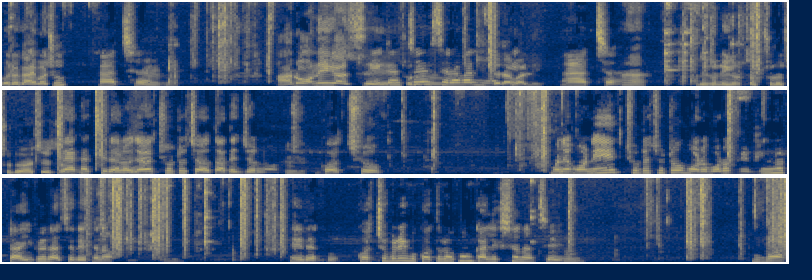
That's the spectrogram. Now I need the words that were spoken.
ওটা গায়ে বাছুর আচ্ছা। আরও অনেক আছে এটা হচ্ছে ছোট- সেরাবালি সেরাবালি। আচ্ছা। হ্যাঁ দেখুন এগুলো সব ছোট ছোট আছে দেখাচ্ছি দাঁড়াও যারা ছোট চাও তাদের জন্য। কচ্ছপ। মানে অনেক ছোট ছোট বড় বড় বিভিন্ন টাইপের আছে দেখে নাও। এই দেখো কচ্ছপেরই কত রকম কালেকশন আছে। বাহ!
